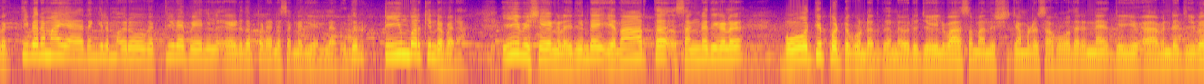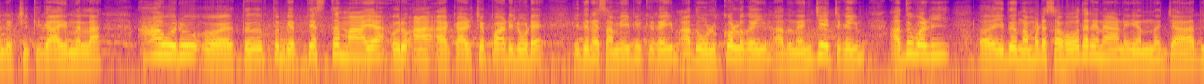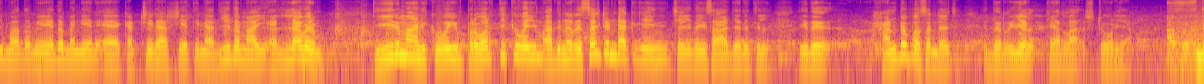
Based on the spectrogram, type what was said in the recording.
വ്യക്തിപരമായ ഏതെങ്കിലും ഒരു വ്യക്തിയുടെ പേരിൽ എഴുതപ്പെടേണ്ട സംഗതിയല്ല ഇത്. ഇതൊരു ടീം വർക്കിന്റെ ഫല ഈ വിഷയങ്ങൾ ഇതിന്റെ യഥാർത്ഥ സംഗതികൾ ബോധ്യപ്പെട്ടുകൊണ്ട് തന്നെ ഒരു ജയിൽവാസം അനുഷ്ഠിച്ച് നമ്മുടെ സഹോദരനെ ജയി അവന്റെ ജീവൻ രക്ഷിക്കുക എന്നുള്ള ആ ഒരു തീർത്തും വ്യത്യസ്തമായ ഒരു കാഴ്ചപ്പാടിലൂടെ ഇതിനെ സമീപിക്കുകയും അത് ഉൾക്കൊള്ളുകയും അത് നെഞ്ചേറ്റുകയും അതുവഴി ഇത് നമ്മുടെ സഹോദരനാണ് എന്ന് ജാതി മത ഭേദമന്യ കക്ഷി രാഷ്ട്രീയത്തിന് അതീതമായി എല്ലാവരും തീരുമാനിക്കുകയും പ്രവർത്തിക്കുകയും അതിന് റിസൾട്ട് ഉണ്ടാക്കുകയും ചെയ്ത ഈ സാഹചര്യത്തിൽ ഇത് ഹൺഡ്രഡ് പെർസെന്റേജ് ഇത് റിയൽ കേരള സ്റ്റോറിയാണ്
